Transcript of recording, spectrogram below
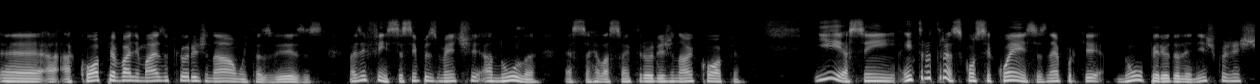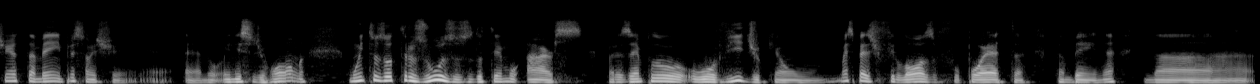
é, a, a, cópia vale mais do que o original, muitas vezes. Mas enfim, você simplesmente anula essa relação entre original e cópia. E, assim, entre outras consequências, né, porque no período helenístico a gente tinha também, principalmente é, é, no início de Roma, muitos outros usos do termo ars. Por exemplo, o Ovídio, que é um, uma espécie de filósofo, poeta também, né, na,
